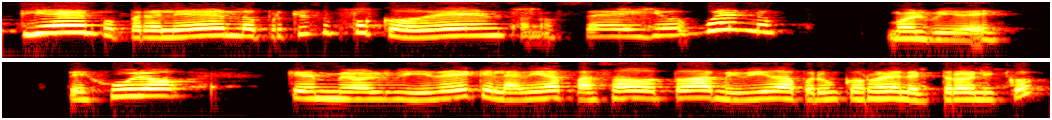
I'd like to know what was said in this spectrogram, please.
un tiempo para leerlo, porque es un poco denso, no sé. Y yo, bueno, me olvidé. Te juro que me olvidé que le había pasado toda mi vida por un correo electrónico.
